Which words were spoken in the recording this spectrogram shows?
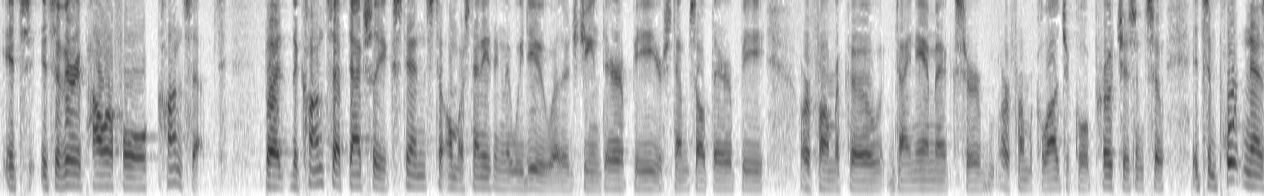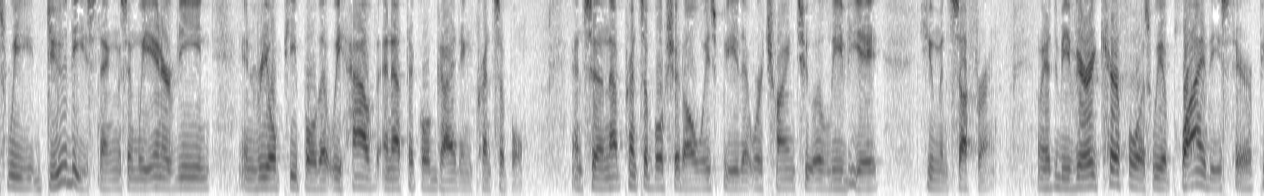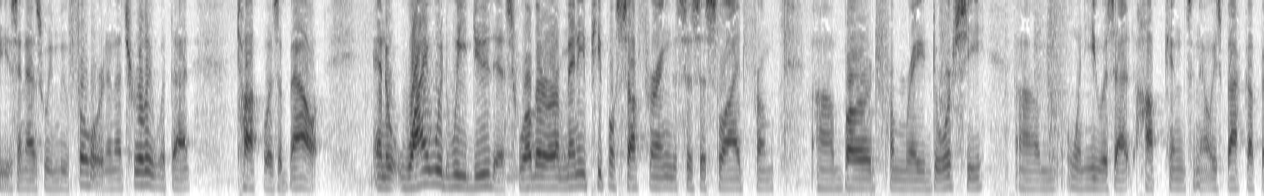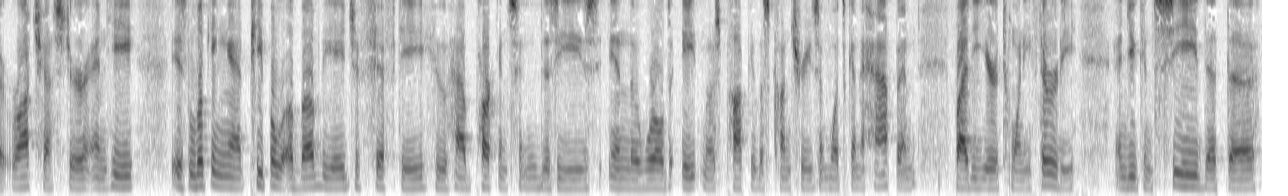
it's, it's a very powerful concept. But the concept actually extends to almost anything that we do, whether it's gene therapy or stem cell therapy or pharmacodynamics or, or pharmacological approaches. And so it's important as we do these things and we intervene in real people that we have an ethical guiding principle. And so and that principle should always be that we're trying to alleviate human suffering. And we have to be very careful as we apply these therapies and as we move forward. And that's really what that talk was about. And why would we do this? Well, there are many people suffering. This is a slide from uh, borrowed from Ray Dorsey um, when he was at Hopkins, and now he's back up at Rochester. And he is looking at people above the age of 50 who have Parkinson's disease in the world's eight most populous countries and what's going to happen by the year 2030. And you can see that the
